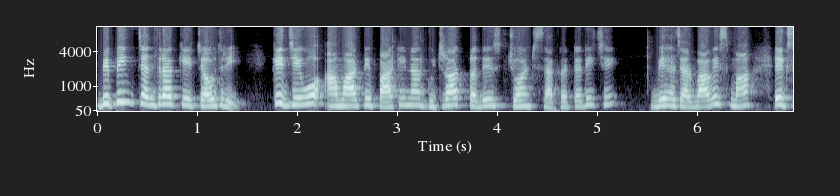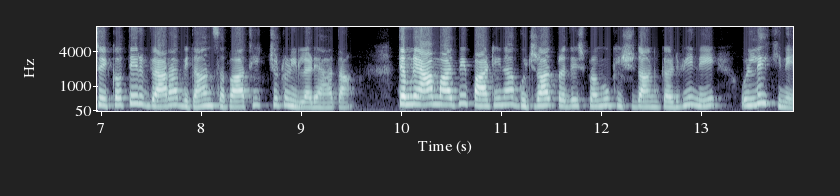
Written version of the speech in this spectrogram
બિપિનચંદ્ર કે ચૌધરી કે જેઓ આમ આદમી પાર્ટીના ગુજરાત પ્રદેશ જોઈન્ટ સેક્રેટરી છે. બે હજાર બાવીસમાં એકસો એકોતેર વ્યારા વિધાનસભાથી ચૂંટણી લડ્યા હતા. તેમણે આમ આદમી પાર્ટીના ગુજરાત પ્રદેશ પ્રમુખ ઈશુદાન ગઢવીને ઉલ્લેખીને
